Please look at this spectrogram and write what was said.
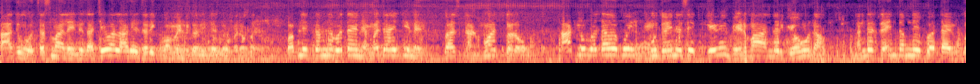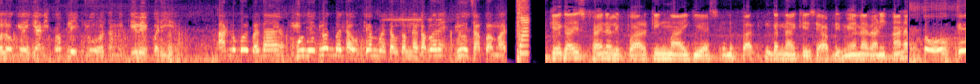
આ જુઓ, ચશ્મા લઈ લેતા જેવા લાગે જરીક કોમેન્ટ કરી દેજો. બરોબર? પબ્લિક તમને બતાવીને મજા આવી ગઈ ને? બસ, ના, મોજ કરો. આટલું બતાવે કોઈ? હું જઈને છે, કેવી ભીડમાં અંદર ગયો હું ના અંદર જઈને તમને બતાવ્યું બોલો કે અહીંયાની પબ્લિક જુઓ તમે કેવી પડી આટલું કોઈ બતાવે? હું જ એકલો જ બતાવું કેમ બતાવું તમને ખબર વ્યૂ છાપવા માટે. કે ગાઈસ ફાઇનલી પાર્કિંગમાં આવી ગયા છે અને પાર્કિંગ કરી નાખી છે આપણી મેના રાણી આના તો ઓકે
